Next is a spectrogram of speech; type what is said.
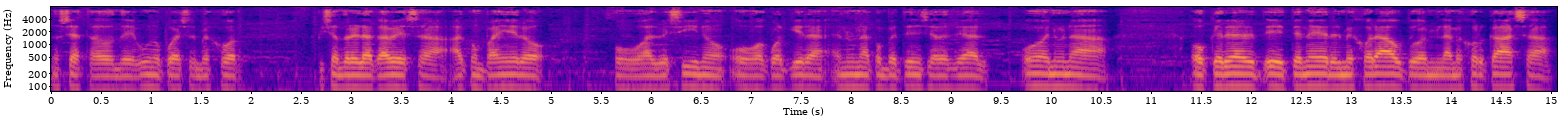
No sé hasta dónde uno puede ser mejor pisándole la cabeza al compañero o al vecino o a cualquiera en una competencia desleal o en una o querer eh, tener el mejor auto en la mejor casa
